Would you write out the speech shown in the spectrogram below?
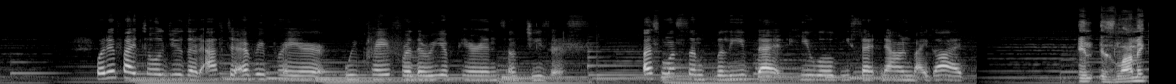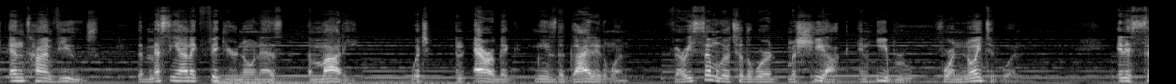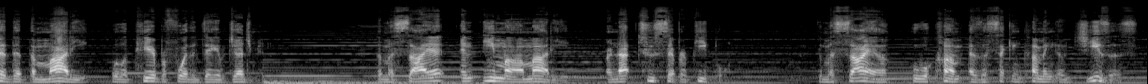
What if I told you that after every prayer, we pray for the reappearance of Jesus? Us Muslims believe that he will be sent down by God. In Islamic end time views, the messianic figure known as the Mahdi, which in Arabic means the guided one, very similar to the word Mashiach in Hebrew for anointed one. It is said that the Mahdi will appear before the day of judgment. The Messiah and Imam Mahdi are not two separate people. The Messiah, who will come as the second coming of Jesus,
